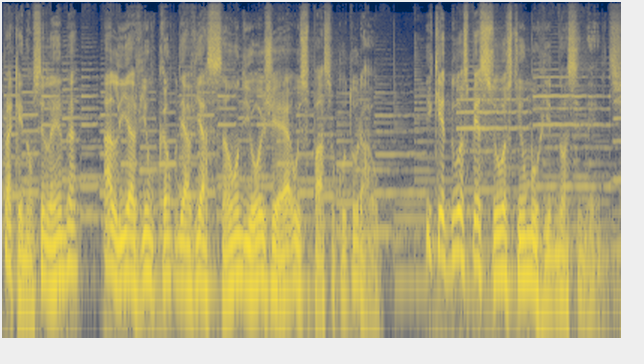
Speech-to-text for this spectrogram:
Para quem não se lembra, ali havia um campo de aviação onde hoje é o espaço cultural. E que duas pessoas tinham morrido no acidente.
